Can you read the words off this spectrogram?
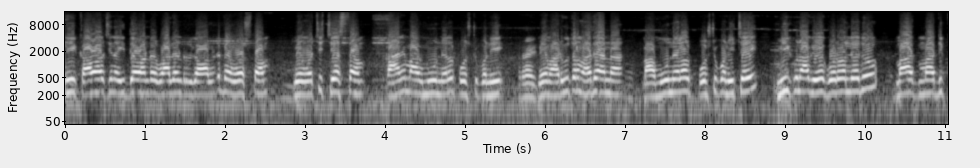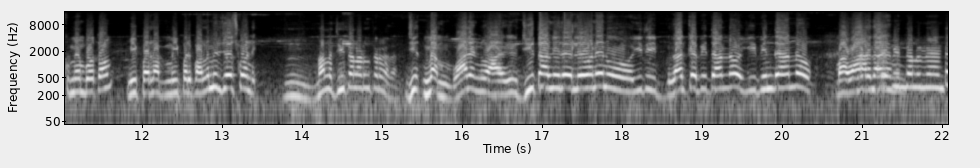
నీకు కావాల్సిన ఇద్దరు వాలంటీర్ కావాలంటే మేము వస్తాం. మేము వచ్చి చేస్తాం. కానీ మాకు మూడు నెలలు పోస్ట్ కొని. మేము అడుగుతున్నాం అదే అన్న. మా మూడు నెలలు పోస్ట్ కొని ఇచ్చేయి. మీకు నాకు ఏ గొడవ లేదు. మా మా దిక్కు మేము పోతాం. మీ పరి మీ పరిపాలన మీరు చేసుకోండి. మళ్ళా జీతాలు అడుగుతారు కదా. వాళ్ళే నువ్వు జీతాలు నీ దగ్గర లేవనే నువ్వు ఇది లంకే బిద్ద అన్నావు ఈ బిందె అన్నావు. మా ఏ బిందెలు ఉన్నాయంటే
